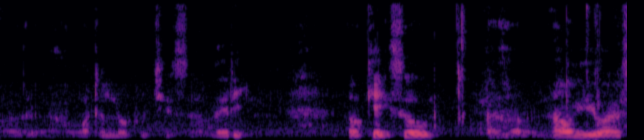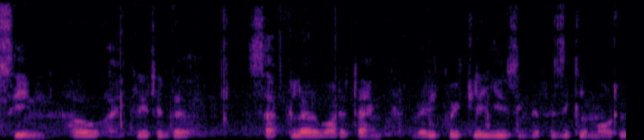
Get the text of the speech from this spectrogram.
uh, water load which is uh, very okay so uh, now you are seeing how I created the circular water tank very quickly using the physical model.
